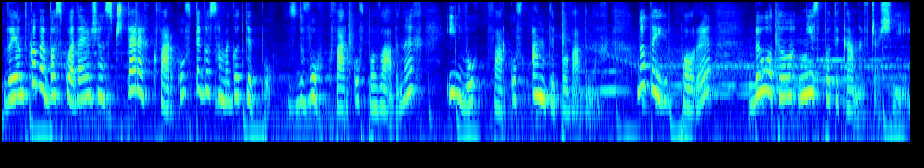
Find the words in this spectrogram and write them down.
Wyjątkowe, bo składają się z czterech kwarków tego samego typu, z dwóch kwarków powabnych i dwóch kwarków antypowabnych. Do tej pory było to niespotykane wcześniej.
